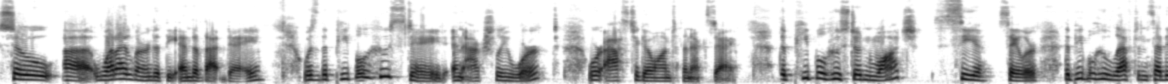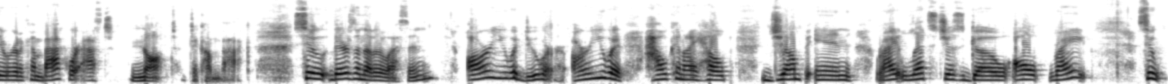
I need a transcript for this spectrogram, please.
So, uh, what I learned at the end of that day was the people who stayed and actually worked were asked to go on to the next day. The people who stood and watched see ya, sailor. The people who left and said they were going to come back were asked not to come back. So there's another lesson. Are you a doer? Are you a, how can I help jump in, right? Let's just go all right. So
